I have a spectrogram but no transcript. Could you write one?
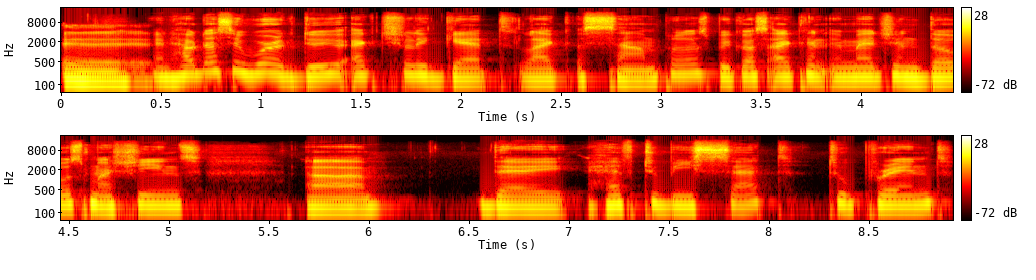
uh, and how does it work? Do you actually get like samples? Because i can imagine those machines uh, they have to be set to print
